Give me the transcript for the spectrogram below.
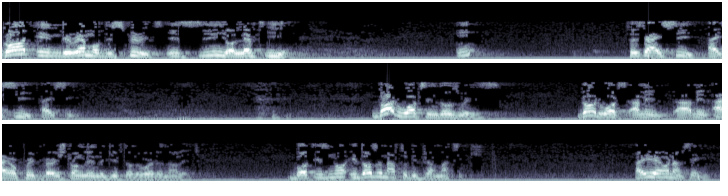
God in the realm of the spirit is seeing your left ear. Hmm? So you say, I see, I see, I see. God works in those ways. God works, I mean, I mean, I operate very strongly in the gift of the word of knowledge. But it's not, it doesn't have to be dramatic. Are you hearing what I'm saying?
